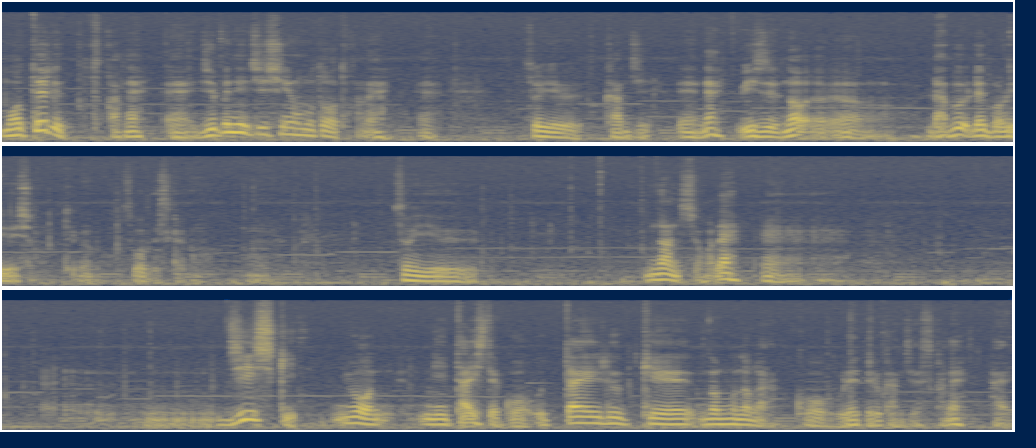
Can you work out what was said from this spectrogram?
モテるとかね、えー、自分に自信を持とうとかね、えー、そういう感じ、えー、ね Wiz の、ラブレボリューションっていうのもそうですけども、うん、そういうなんでしょうかね、えー、自意識をに対してこう訴える系のものがこう売れてる感じですかね。はい、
